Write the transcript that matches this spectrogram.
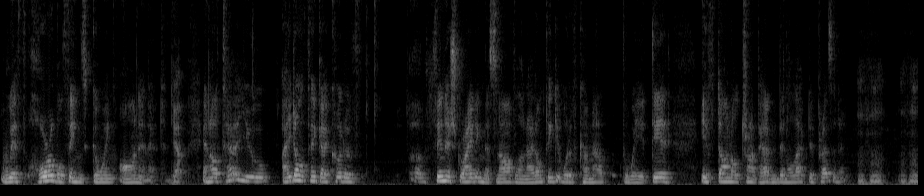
with horrible things going on in it. yeah, And I'll tell you, I don't think I could have uh, finished writing this novel, and I don't think it would have come out the way it did if Donald Trump hadn't been elected president. Mm-hmm, mm-hmm.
